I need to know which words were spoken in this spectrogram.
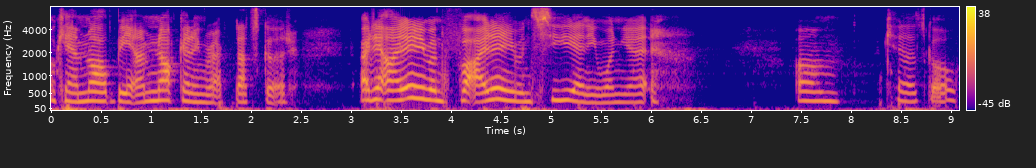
Okay, I'm not being. I'm not getting wrecked. That's good. I didn't. I didn't even. I didn't even see anyone yet. Um. Okay, let's go.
